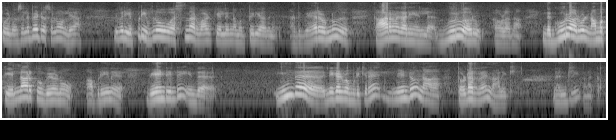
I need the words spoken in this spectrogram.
போயிடும். சில பேர்கிட்ட சொல்லுவோம் இல்லையா? இவர் எப்படி இவ்வளோ வசந்தார் வாழ்க்கையில் நமக்கு தெரியாதுன்னு. அது வேற ஒன்றும் காரண காரியம் இல்லை. குரு அருள் அவ்வளோதான் இந்த குரு அருள் நமக்கு எல்லாருக்கும் வேணும் அப்படின்னு வேண்டிட்டு இந்த இந்த நிகழ்வை முடிக்கிறேன். மீண்டும் நான் தொடர்றேன் நாளைக்கு. நன்றி வணக்கம்.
